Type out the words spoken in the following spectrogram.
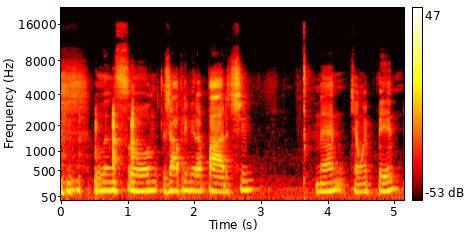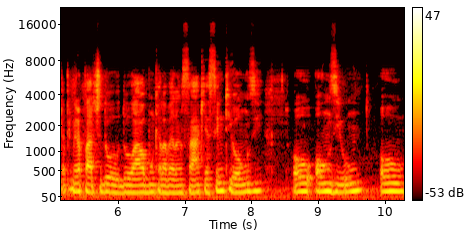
lançou já a primeira parte, né? Que é um EP, a primeira parte do, do álbum que ela vai lançar, que é 111, ou 11-1, ou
